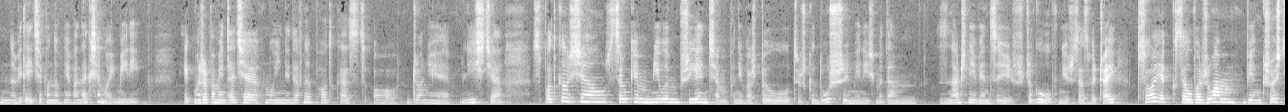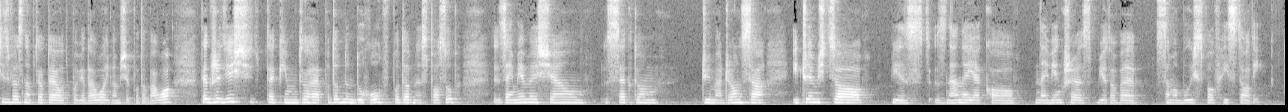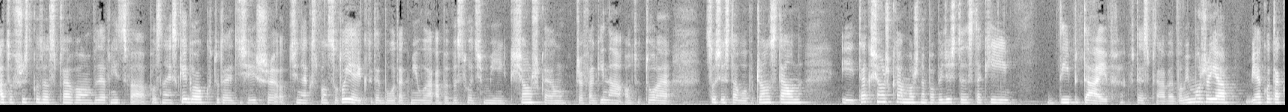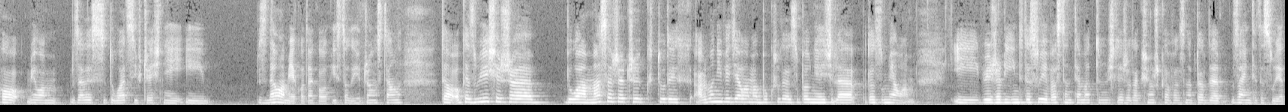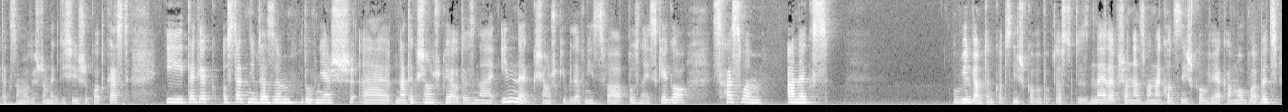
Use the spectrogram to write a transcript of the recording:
No witajcie ponownie w aneksie, moi mili. Jak może pamiętacie, mój niedawny podcast o Johnie Liście spotkał się z całkiem miłym przyjęciem, ponieważ był troszkę dłuższy, mieliśmy tam znacznie więcej szczegółów niż zazwyczaj, co jak zauważyłam, większości z Was naprawdę odpowiadało i Wam się podobało. Także dziś w takim trochę podobnym duchu, w podobny sposób zajmiemy się sektą Jima Jonesa i czymś, co jest znane jako największe zbiorowe samobójstwo w historii. A to wszystko za sprawą wydawnictwa poznańskiego, które dzisiejszy odcinek sponsoruje i które było tak miłe, aby wysłać mi książkę Jeffa Gina o tytule Co się stało w Johnstown. I ta książka, można powiedzieć, to jest taki deep dive w tę sprawę, bo mimo, że ja jako tako miałam zarys sytuacji wcześniej i znałam jako tako historię Johnstown, to okazuje się, że była masa rzeczy, których albo nie wiedziałam, albo które zupełnie źle rozumiałam. I jeżeli interesuje Was ten temat, to myślę, że ta książka Was naprawdę zainteresuje, tak samo zresztą jak dzisiejszy podcast. I tak jak ostatnim razem również e, na tę książkę oraz na inne książki wydawnictwa poznańskiego z hasłem Aneks. Uwielbiam ten kod zniżkowy, po prostu to jest najlepsza nazwa na kod zniżkowy, jaka mogła być.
